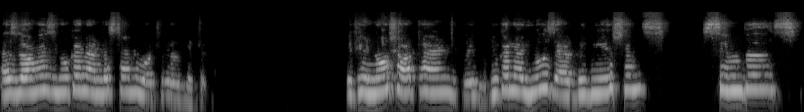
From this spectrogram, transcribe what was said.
As long as you can understand what you are written. If you know shorthand, you can use abbreviations, symbols,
